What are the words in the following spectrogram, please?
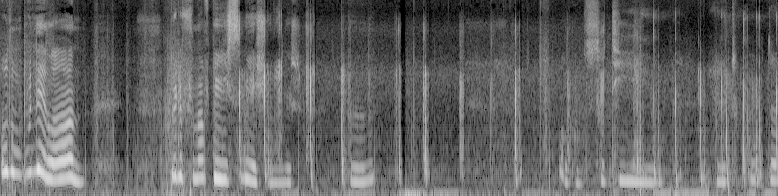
Oğlum bu ne lan? Böyle FNAF gecesi mi yaşanılır? Hı. Oğlum satayım. YouTube burada.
